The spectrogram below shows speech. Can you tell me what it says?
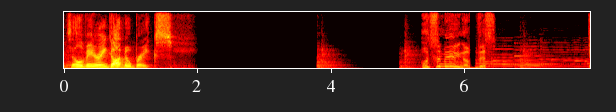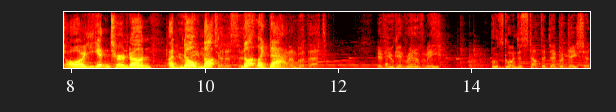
This elevator ain't got no brakes. What's the meaning of this? Oh, are you getting turned on? Uh, I'm, no, not Genesis. not like that. Remember that. If you get rid of me, who's going to stop the degradation?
